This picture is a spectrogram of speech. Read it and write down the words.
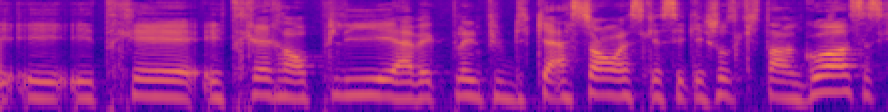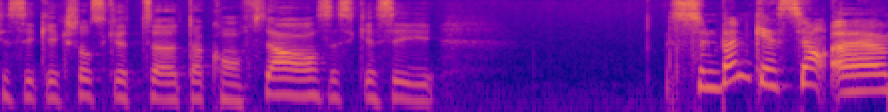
et, et très et très rempli avec plein de publications. Est-ce que c'est quelque chose qui t'angoisse? Est-ce que c'est quelque chose que tu as confiance? Est-ce que c'est C'est une bonne question. Euh,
